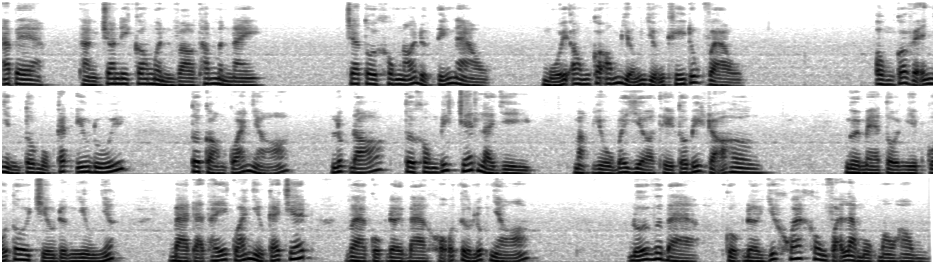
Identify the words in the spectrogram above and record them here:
Abe, thằng Johnny con mình vào thăm mình này. Cha tôi không nói được tiếng nào. Mũi ông có ống dẫn dưỡng khí đút vào. Ông có vẻ nhìn tôi một cách yếu đuối. Tôi còn quá nhỏ. Lúc đó tôi không biết chết là gì, mặc dù bây giờ thì tôi biết rõ hơn. Người mẹ tội nghiệp của tôi chịu đựng nhiều nhất. Bà đã thấy quá nhiều cái chết và cuộc đời bà khổ từ lúc nhỏ. Đối với bà, cuộc đời dứt khoát không phải là một màu hồng.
